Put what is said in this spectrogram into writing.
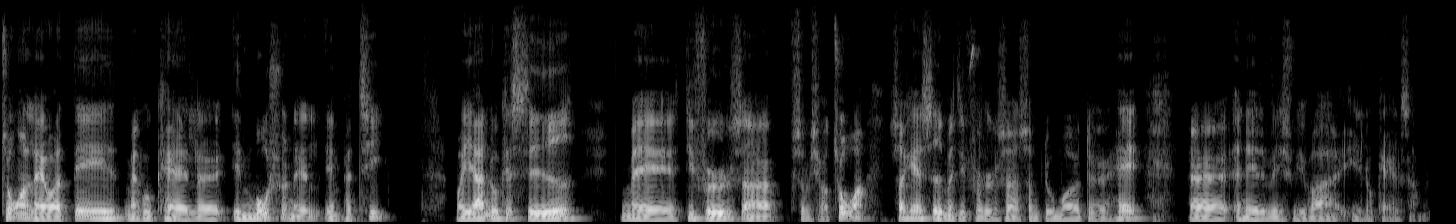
Toren laver det, man kunne kalde øh, emotionel empati, hvor jeg nu kan sidde med de følelser, så hvis jeg var toer, så kan jeg sidde med de følelser, som du måtte øh, have, øh, Annette, hvis vi var i lokale sammen.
